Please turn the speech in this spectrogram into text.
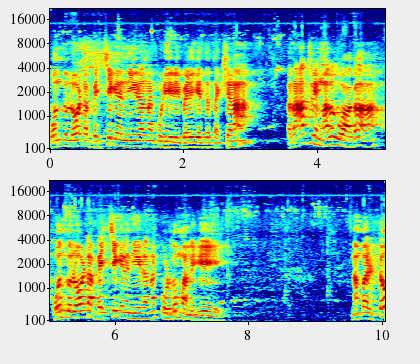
ಒಂದು ಲೋಟ ಬೆಚ್ಚಗಿನ ನೀರನ್ನು ಕುಡಿಯಿರಿ ಬೆಳಿಗ್ಗೆ ಎದ್ದ ತಕ್ಷಣ. ರಾತ್ರಿ ಮಲಗುವಾಗ ಒಂದು ಲೋಟ ಬೆಚ್ಚಗಿನ ನೀರನ್ನು ಕುಡಿದು ಮಲಗಿ. ನಂಬರ್ ಟು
